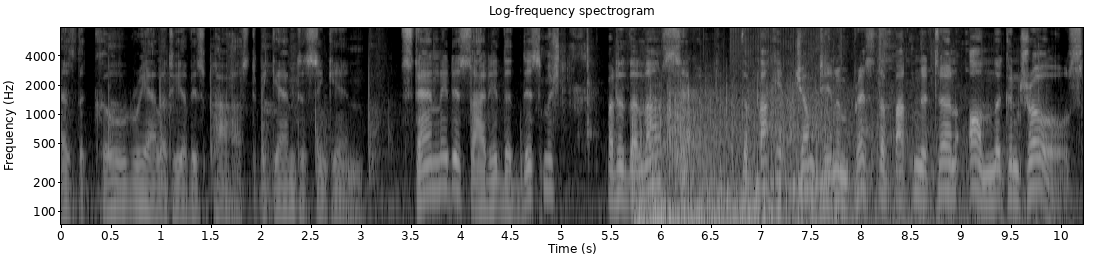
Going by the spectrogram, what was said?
as the cold reality of his past began to sink in, Stanley decided that this machine. But at the last second, the bucket jumped in and pressed the button to turn on the controls.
